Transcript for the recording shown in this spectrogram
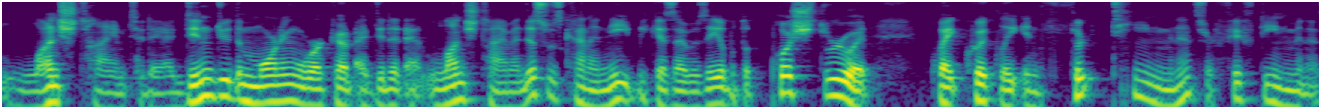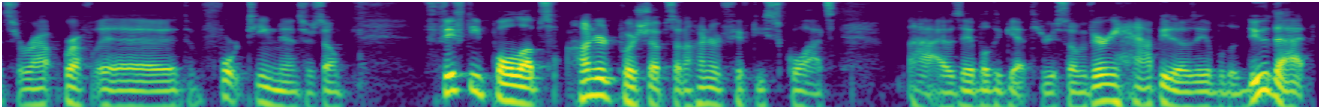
lunchtime today. I didn't do the morning workout. I did it at lunchtime, and this was kind of neat because I was able to push through it quite quickly in 13 minutes or 15 minutes, or roughly uh, 14 minutes or so. 50 pull-ups, 100 push-ups, and 150 squats. Uh, I was able to get through. So I'm very happy that I was able to do that.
